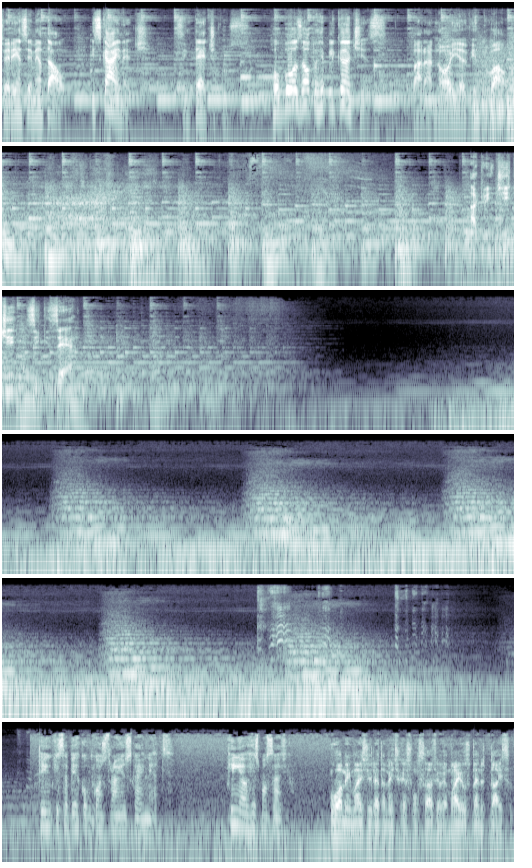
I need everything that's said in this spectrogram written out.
Transferência mental. Skynet. Sintéticos. Robôs autorreplicantes. Paranoia virtual. Acredite se quiser. Que saber como constroem o Skynet. Quem é o responsável? O homem mais diretamente responsável é Miles Bennett Dyson.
